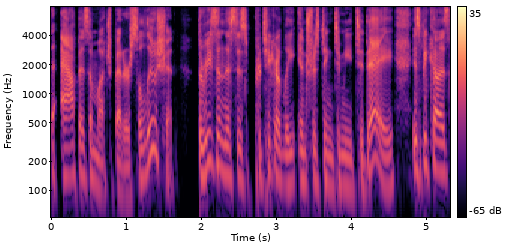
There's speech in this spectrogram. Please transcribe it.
the app is a much better solution. The reason this is particularly interesting to me today is because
